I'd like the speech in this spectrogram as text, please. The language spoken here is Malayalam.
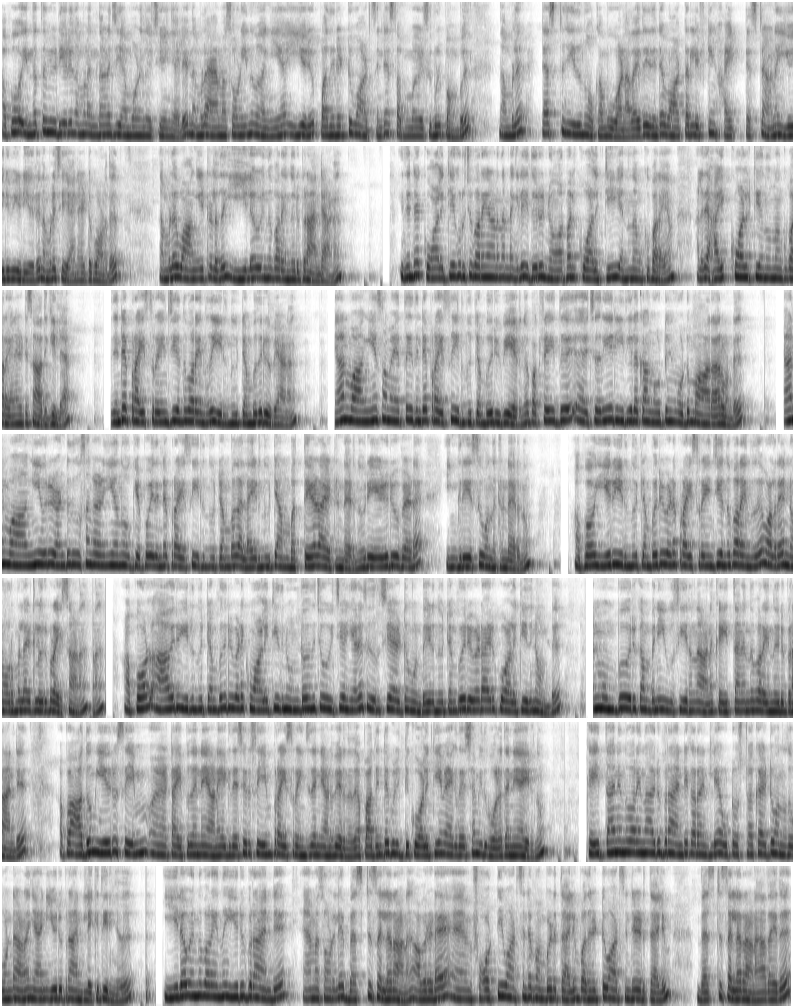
അപ്പോൾ ഇന്നത്തെ വീഡിയോയിൽ നമ്മൾ എന്താണ് ചെയ്യാൻ പോകുന്നതെന്ന് വെച്ച് കഴിഞ്ഞാൽ നമ്മൾ ആമസോണിൽ നിന്ന് വാങ്ങിയ ഈ ഒരു പതിനെട്ട് വാട്ട്സിന്റെ സബ്മേഴ്സിബിൾ പമ്പ് നമ്മൾ ടെസ്റ്റ് ചെയ്ത് നോക്കാൻ പോവുകയാണ് അതായത് ഇതിന്റെ വാട്ടർ ലിഫ്റ്റിംഗ് ഹൈറ്റ് ടെസ്റ്റാണ് ഈ ഒരു വീഡിയോയിൽ നമ്മൾ ചെയ്യാനായിട്ട് പോണത്. നമ്മൾ വാങ്ങിയിട്ടുള്ളത് ഈലോ എന്ന് പറയുന്ന ഒരു ബ്രാൻഡാണ് ഇതിന്റെ ക്വാളിറ്റിയെക്കുറിച്ച് പറയുകയാണെന്നുണ്ടെങ്കിൽ ഇതൊരു നോർമൽ ക്വാളിറ്റി എന്ന് നമുക്ക് പറയാം. അല്ലാതെ ഹൈ ക്വാളിറ്റി എന്നൊന്നും നമുക്ക് പറയാനായിട്ട് സാധിക്കില്ല. ഇതിന്റെ പ്രൈസ് റേഞ്ച് എന്ന് പറയുന്നത് ഇരുന്നൂറ്റമ്പത് രൂപയാണ്. ഞാൻ വാങ്ങിയ സമയത്ത് ഇതിന്റെ പ്രൈസ് ഇരുന്നൂറ്റമ്പത് രൂപയായിരുന്നു. പക്ഷേ ഇത് ചെറിയ രീതിയിലൊക്കെ അങ്ങോട്ടും ഇങ്ങോട്ടും മാറാറുണ്ട്. ഞാൻ വാങ്ങി ഒരു രണ്ട് ദിവസം കഴിഞ്ഞ് ഞാൻ നോക്കിയപ്പോൾ ഇതിന്റെ പ്രൈസ് ഇരുന്നൂറ്റമ്പതല്ല ഇരുന്നൂറ്റി അമ്പത്തേഴ് ആയിട്ടുണ്ടായിരുന്നു. ഒരു ഏഴ് രൂപയുടെ ഇൻക്രീസ് വന്നിട്ടുണ്ടായിരുന്നു. അപ്പോൾ ഈ ഒരു ഇരുന്നൂറ്റമ്പത് രൂപയുടെ പ്രൈസ് റേഞ്ച് എന്ന് പറയുന്നത് വളരെ നോർമൽ ആയിട്ടുള്ള ഒരു പ്രൈസാണ് അപ്പോൾ ആ ഒരു ഇരുന്നൂറ്റമ്പത് രൂപയുടെ ക്വാളിറ്റി ഇതിനുണ്ടോ എന്ന് ചോദിച്ചു കഴിഞ്ഞാൽ തീർച്ചയായിട്ടും ഉണ്ട്. ഇരുന്നൂറ്റമ്പത് രൂപയുടെ ആ ഒരു ക്വാളിറ്റി ഇതിനുണ്ട്. ഞാൻ മുമ്പ് ഒരു കമ്പനി യൂസ് ചെയ്യുന്നതാണ് കൈത്താൻ എന്ന് പറയുന്ന ഒരു ബ്രാൻഡ് അപ്പോൾ അതും ഈ ഒരു സെയിം ടൈപ്പ് തന്നെയാണ്. ഏകദേശം ഒരു സെയിം പ്രൈസ് റേഞ്ച് തന്നെയാണ് വരുന്നത്. അപ്പോൾ അതിന്റെ ബിൽഡ് ക്വാളിറ്റിയും ഏകദേശം ഇതുപോലെ തന്നെയായിരുന്നു. കെയ്ത്താൻ എന്ന് പറയുന്ന ആ ഒരു brand current out of stock ആയിട്ട് വന്നതുകൊണ്ടാണ് ഞാൻ ഈ ഒരു ബ്രാൻഡിലേക്ക് തിരിഞ്ഞത്. ഈലോ എന്ന് പറയുന്ന ഈ ഒരു ബ്രാൻഡ് ആമസോണിലെ ബെസ്റ്റ് സെല്ലറാണ് അവരുടെ ഫോർട്ടി വാട്ട്സിന്റെ പമ്പ് എടുത്താലും പതിനെട്ട് വാട്ട്സിന്റെ എടുത്താലും ബെസ്റ്റ് സെല്ലറാണ് അതായത്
